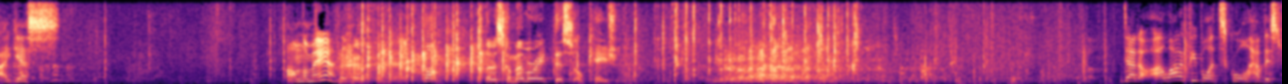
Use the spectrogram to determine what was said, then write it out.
I guess I'm the man. Come, let us commemorate this occasion. Dad, a a lot of people at school have this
